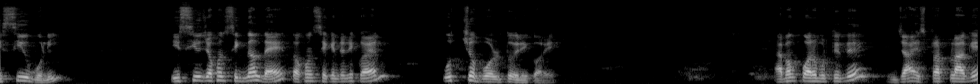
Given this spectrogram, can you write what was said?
ইসিইউ বলি ইসিইউ যখন সিগন্যাল দেয়, তখন সেকেন্ডারি কয়েল উচ্চ ভোল্ট তৈরি করে এবং পরবর্তীতে যা স্পার্ক প্লাগে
